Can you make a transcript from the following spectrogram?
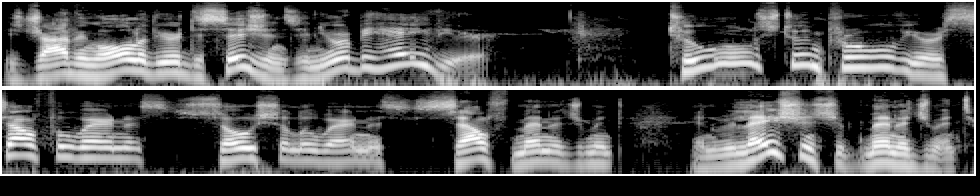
is driving all of your decisions and your behavior tools to improve your self awareness, social awareness, self management, and relationship management.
